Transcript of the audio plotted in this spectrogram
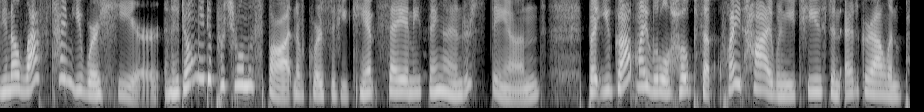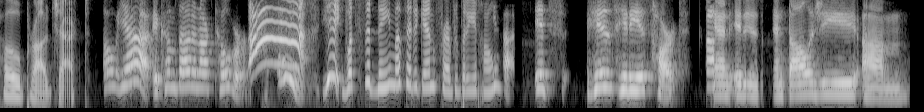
You know, last time you were here, and I don't mean to put you on the spot, and of course, if you can't say anything, I understand, but you got my little hopes up quite high when you teased an Edgar Allan Poe project. Oh, yeah, it comes out in October. Ah! Yay! What's the name of it again for everybody at home? Yeah, it's His Hideous Heart, oh. and it is anthology. Um,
